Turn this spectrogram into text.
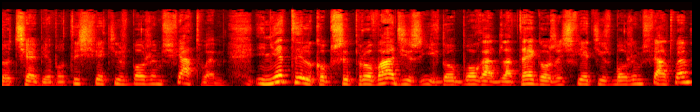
do ciebie, bo ty świecisz Bożym światłem. I nie tylko przyprowadzisz ich do Boga dlatego, że świecisz Bożym światłem,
